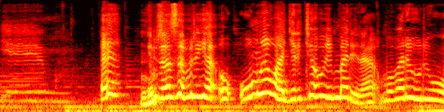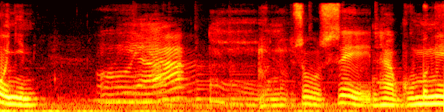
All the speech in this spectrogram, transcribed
Yego. Eh ni byo se buriya umwe wagira icyo wimarira umubare uri wonyine. Byose ntabwo umwe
